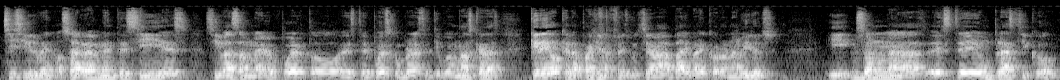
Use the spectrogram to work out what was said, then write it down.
Sí sirven, o sea, realmente sí es, si vas a un aeropuerto, este, puedes comprar este tipo de máscaras. Creo que la página de Facebook se llama Bye Bye Coronavirus y son una, este, un plástico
